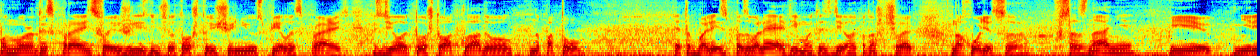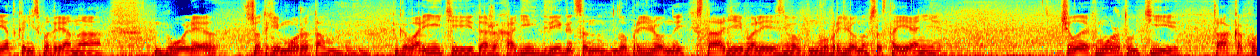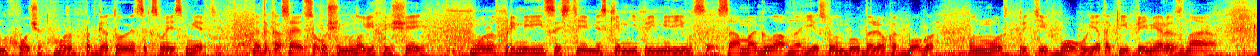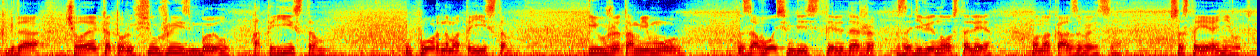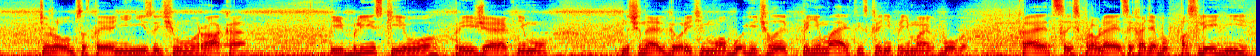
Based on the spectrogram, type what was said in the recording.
Он может исправить своей жизни все то, что еще не успел исправить, сделать то, что откладывал на потом эта болезнь позволяет ему это сделать, потому что человек находится в сознании и нередко, несмотря на боли, все-таки может там говорить и даже ходить, двигаться в определенной стадии болезни, в определенном состоянии. Человек может уйти так, как он хочет, может подготовиться к своей смерти. Это касается очень многих вещей. Может примириться с теми, с кем не примирился. Самое главное, если он был далек от Бога, он может прийти к Богу. Я такие примеры знаю, когда человек, который всю жизнь был атеистом, упорным атеистом, и уже там ему за 80 или даже за 90 лет он оказывается в состоянии, вот, в тяжелом состоянии неизлечимого рака, и близкий его, приезжая к нему, начинает говорить ему о Боге, человек принимает, искренне принимает Бога, кается, исправляется, и хотя бы в последние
